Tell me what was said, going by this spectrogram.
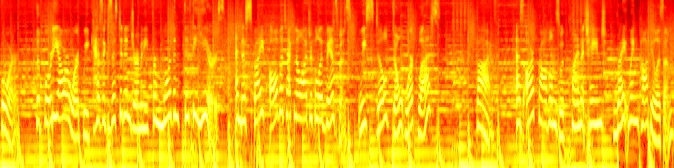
4. The 40 hour workweek has existed in Germany for more than 50 years, and despite all the technological advancements, we still don't work less? 5. As our problems with climate change, right wing populism,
